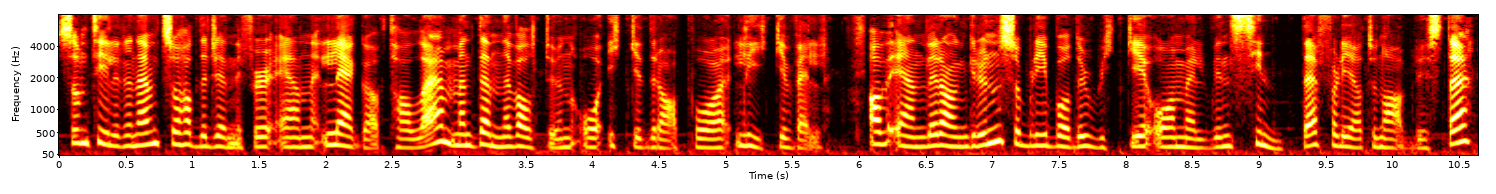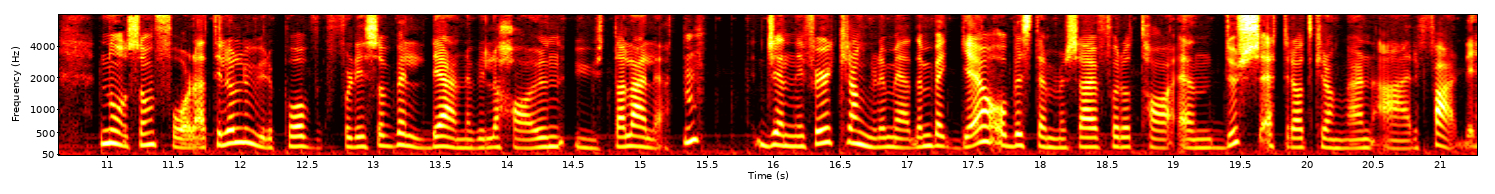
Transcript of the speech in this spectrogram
Som tidligere nevnt så hadde Jennifer en legeavtale, men denne valgte hun å ikke dra på likevel. Av en eller annen grunn så blir både Ricky og Melvin sinte fordi at hun avlyste, noe som får deg til å lure på hvorfor de så veldig gjerne ville ha hun ut av leiligheten. Jennifer krangler med dem begge og bestemmer seg for å ta en dusj etter at krangelen er ferdig.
